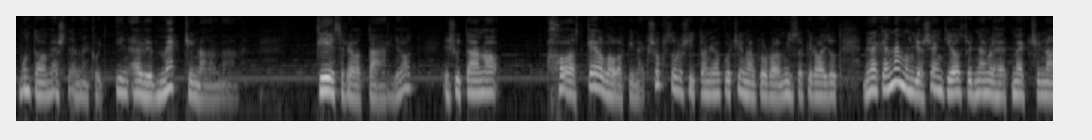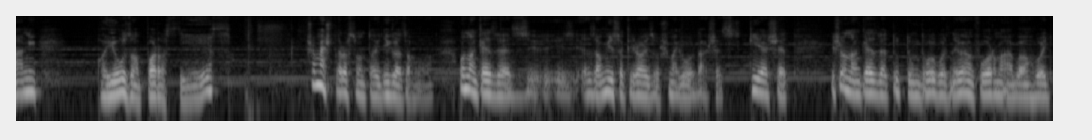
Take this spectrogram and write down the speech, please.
Mondtam a mesternek, hogy én előbb megcsinálnám készre a tárgyat, és utána ha azt kell valakinek sokszorosítani, akkor csinálok róla a műszaki rajzot. De nekem nem mondja senki azt, hogy nem lehet megcsinálni a józan paraszti ész. És a mester azt mondta, hogy igaza van. Onnan kezdve ez, ez a műszaki rajzos megoldás ez kiesett, és onnan kezdve tudtunk dolgozni olyan formában, hogy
